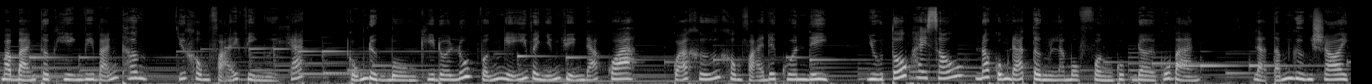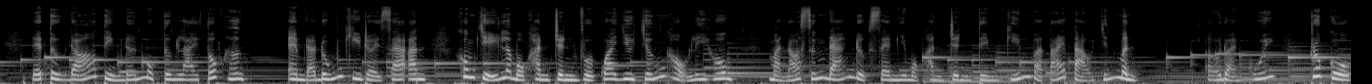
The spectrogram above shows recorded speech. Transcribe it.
mà bạn thực hiện vì bản thân, chứ không phải vì người khác. Cũng đừng buồn khi đôi lúc vẫn nghĩ về những chuyện đã qua. Quá khứ không phải để quên đi. Dù tốt hay xấu, nó cũng đã từng là một phần cuộc đời của bạn. Là tấm gương soi để từ đó tìm đến một tương lai tốt hơn em đã đúng khi rời xa anh, không chỉ là một hành trình vượt qua dư chấn hậu ly hôn, mà nó xứng đáng được xem như một hành trình tìm kiếm và tái tạo chính mình. Ở đoạn cuối, rốt cuộc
